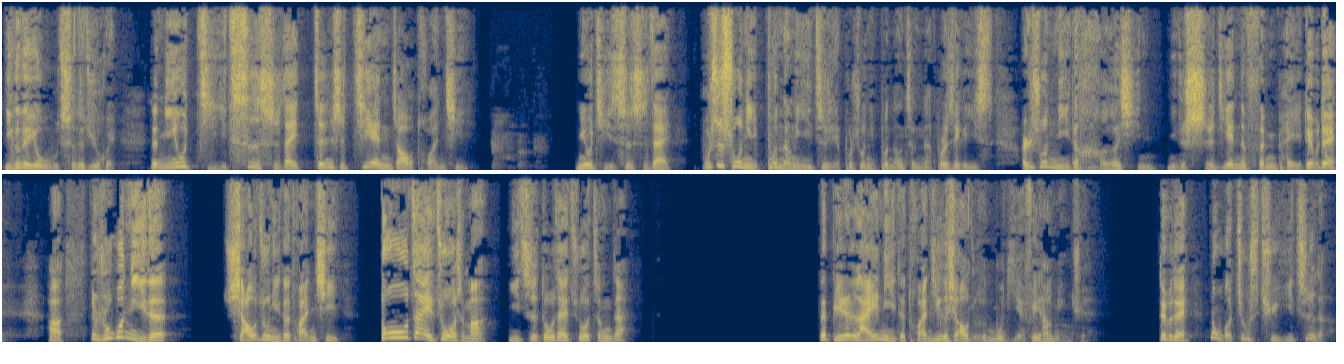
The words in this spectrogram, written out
一个月有五次的聚会。那你有几次是在真是建造团契？你有几次是在不是说你不能医治，也不是说你不能征战，不是这个意思，而是说你的核心、你的时间的分配，对不对？啊，那如果你的小组、你的团契都在做什么医治，都在做征战，那别人来你的团契和小组的目的也非常明确，对不对？那我就是去医治的，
